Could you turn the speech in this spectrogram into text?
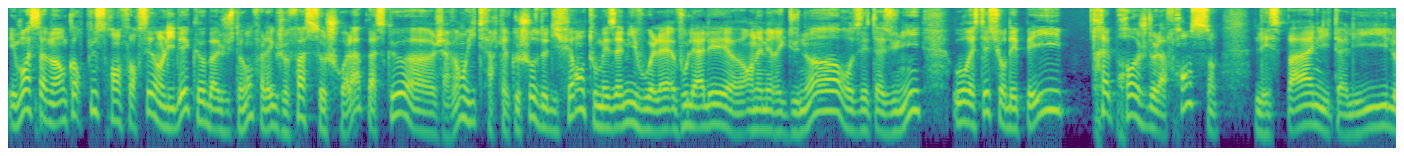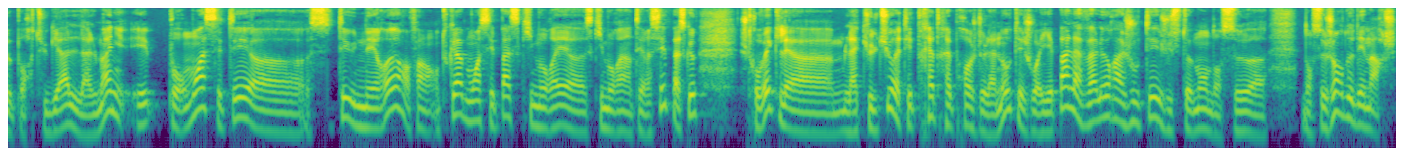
Et moi, ça m'a encore plus renforcé dans l'idée que bah, justement, il fallait que je fasse ce choix-là parce que euh, j'avais envie de faire quelque chose de différent. Tous mes amis voulaient, voulaient aller euh, en Amérique du Nord, aux États-Unis, ou rester sur des pays très proche de la France, l'Espagne, l'Italie, le Portugal, l'Allemagne. Et pour moi, c'était euh, c'était une erreur. Enfin, en tout cas, moi, c'est pas ce qui m'aurait euh, ce qui m'aurait intéressé parce que je trouvais que la, la, culture était très très proche de la nôtre et je voyais pas la valeur ajoutée justement dans ce euh, dans ce genre de démarche.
